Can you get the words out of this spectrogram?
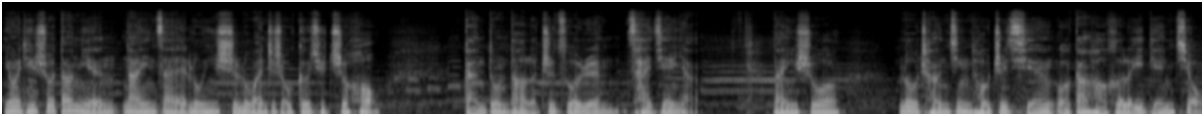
因为听说当年那英在录音室录完这首歌曲之后，感动到了制作人蔡健雅。那英说，录长镜头之前，我刚好喝了一点酒，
